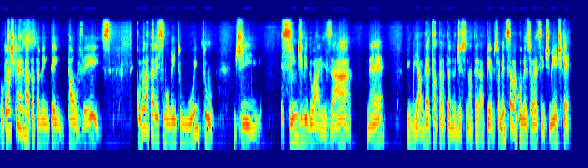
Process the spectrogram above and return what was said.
O que eu acho que a Renata também tem, talvez, como ela tá nesse momento muito de se individualizar, né? E ela deve estar tá tratando disso na terapia, principalmente se ela começou recentemente, que é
